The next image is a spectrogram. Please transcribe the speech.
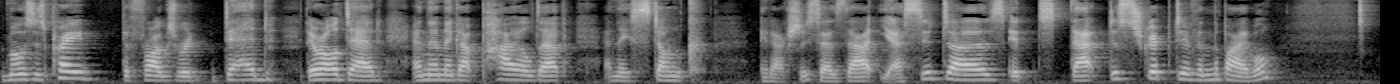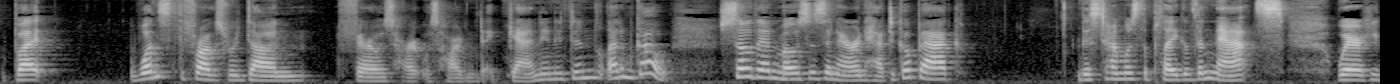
Moses prayed. The frogs were dead. They were all dead, and then they got piled up and they stunk. It actually says that. Yes, it does. It's that descriptive in the Bible. But once the frogs were done, Pharaoh's heart was hardened again and it didn't let him go. So then Moses and Aaron had to go back. This time was the plague of the gnats, where he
